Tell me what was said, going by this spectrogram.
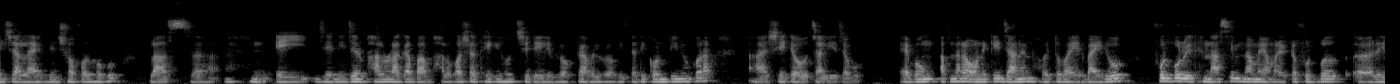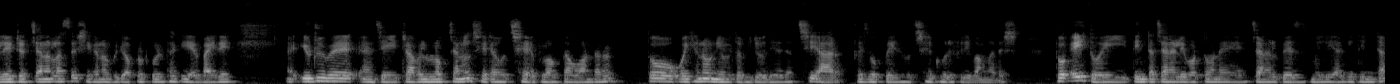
ইনশাল্লাহ একদিন সফল হব। প্লাস এই যে নিজের ভালো লাগা বা ভালোবাসা থেকে হচ্ছে ডেইলি ব্লগ ট্রাভেল ব্লগ ইত্যাদি কন্টিনিউ করা সেটাও চালিয়ে যাব। এবং আপনারা অনেকেই জানেন হয়তো বা এর বাইরেও ফুটবল উইথ নাসিম নামে আমার একটা ফুটবল রিলেটেড চ্যানেল আছে, সেখানেও ভিডিও আপলোড করে থাকি। এর বাইরে ইউটিউবে যে ট্রাভেল ব্লগ চ্যানেল সেটা হচ্ছে ব্লগ দ্য ওয়ান্ডারার তো ওইখানেও নিয়মিত ভিডিও দিয়ে যাচ্ছি, আর ফেসবুক পেজ হচ্ছে ঘুরে ফিরি বাংলাদেশ। তো এই তো, এই তিনটা চ্যানেলই বর্তমানে চ্যানেল পেজ মিলিয়ে আর কি তিনটা।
